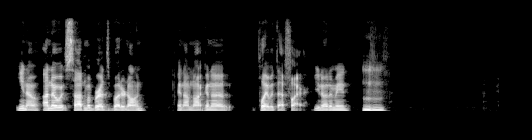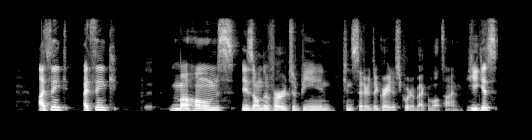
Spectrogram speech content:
you know I know what side my bread's buttered on, and I'm not gonna play with that fire. You know what I mean? hmm I think I think Mahomes is on the verge of being considered the greatest quarterback of all time. He gets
